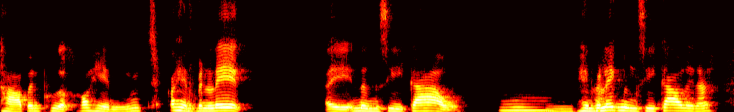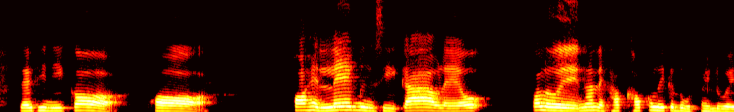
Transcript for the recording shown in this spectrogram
ขาวเป็นเผือกก็เห็น ก็เห็นเป็นเลข ไอ้หนึ่งสี่เก้าอืมเห็นเป็นเลขหนึ่งสี่เก้าเลยนะ แล้วทีนี้ก็พอ พอเห็นเลขหนึ่งสี่เก้าแล้ว ก็เลยนั่นแหละครับเขาก็เลยกระโดดไปเลย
